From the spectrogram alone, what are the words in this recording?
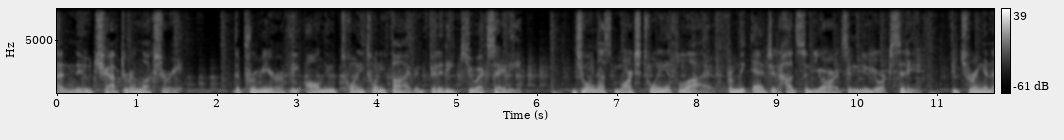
a new chapter in luxury, the premiere of the all new 2025 Infiniti QX80. Join us March 20th live from the edge at Hudson Yards in New York City, featuring an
